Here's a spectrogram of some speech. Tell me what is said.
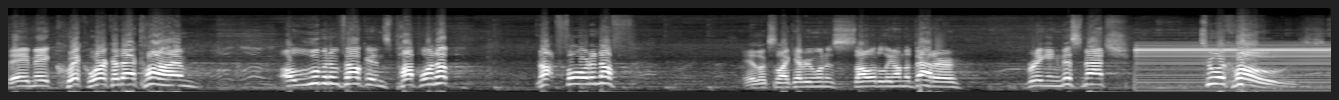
They make quick work of that climb. Aluminum Falcons pop one up. Not forward enough. It looks like everyone is solidly on the batter, bringing this match to a close.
